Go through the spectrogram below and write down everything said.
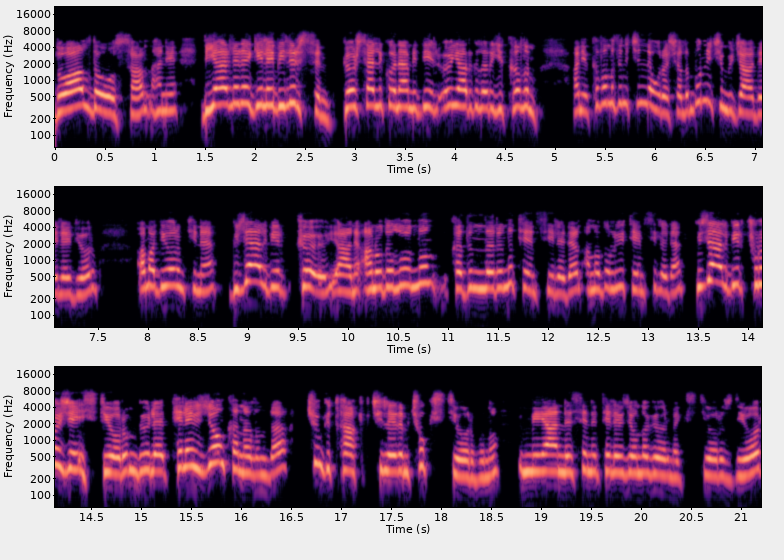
doğal da olsan hani bir yerlere gelebilirsin. Görsellik önemli değil. Ön yargıları yıkalım. Hani kafamızın içinde uğraşalım. Bunun için mücadele ediyorum. Ama diyorum ki ne? Güzel bir köy yani Anadolu'nun kadınlarını temsil eden, Anadolu'yu temsil eden güzel bir proje istiyorum. Böyle televizyon kanalında. Çünkü takipçilerim çok istiyor bunu. Ümmü anne seni televizyonda görmek istiyoruz diyor.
